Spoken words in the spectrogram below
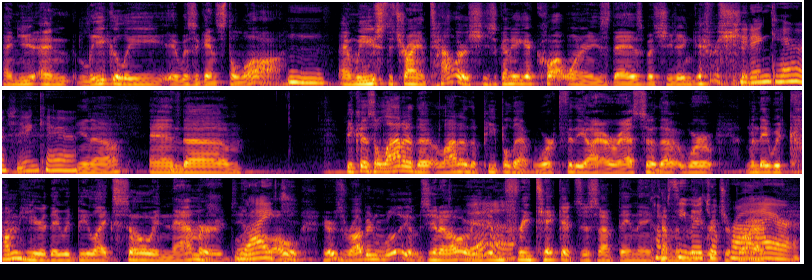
and you and legally it was against the law. Mm-hmm. And we used to try and tell her she's going to get caught one of these days, but she didn't give a shit. She didn't care. She didn't care. you know, and um, because a lot of the a lot of the people that worked for the IRS or that were when they would come here, they would be like so enamored. You Right. Know? Oh, here's Robin Williams, you know, or you give them free tickets or something. They Come come, see and meet Richard Richard, Pryor.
